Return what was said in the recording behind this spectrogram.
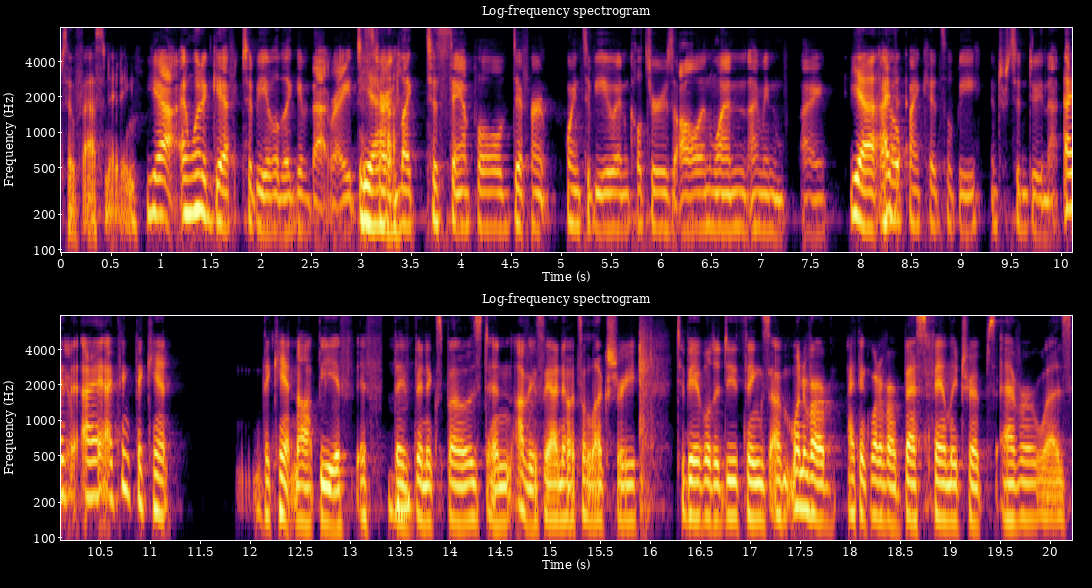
so fascinating. Yeah, and what a gift to be able to give that, right? To Yeah. start like to sample different points of view and cultures all in one. I mean, I Yeah, I, I, hope my kids will be interested in doing that too. I, I, I think they can't they can't not be if if Mm-hmm. they've been exposed and obviously i know it's a luxury to be able to do things um, one of our i think one of our best family trips ever was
